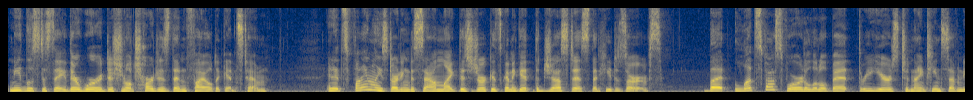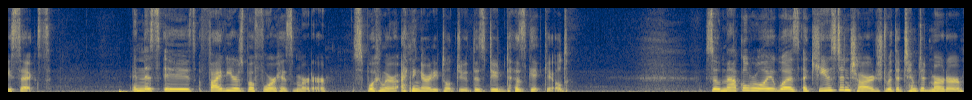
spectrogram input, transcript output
Needless to say, there were additional charges then filed against him. And it's finally starting to sound like this jerk is going to get the justice that he deserves. But let's fast forward a little bit, three years to 1976. And this is five years before his murder. Spoiler, I think I already told you, this dude does get killed. So McElroy was accused and charged with attempted murder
